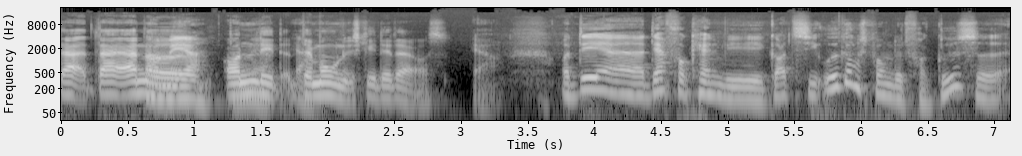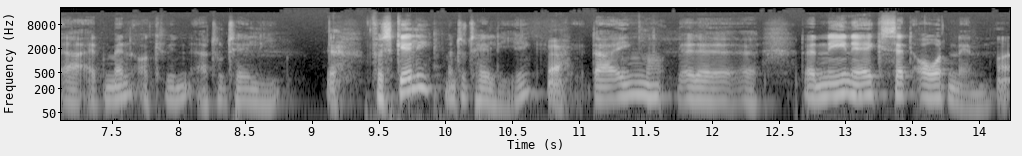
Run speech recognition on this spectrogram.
Der, der er noget der er mere. åndeligt, ja. dæmonisk i det der også. Og det er, derfor kan vi godt sige, at udgangspunktet fra Guds side er, at mand og kvinde er totalt lige. Ja. Forskellige, men totalt lige. Ikke? Ja. Der, er ingen, øh, der er den ene er ikke sat over den anden. Nej.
